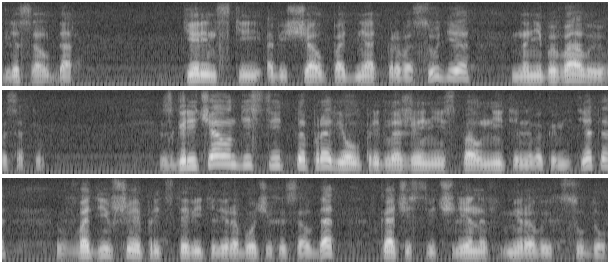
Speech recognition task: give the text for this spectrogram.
для солдат. Керенский обещал поднять правосудие на небывалую высоту. Сгоряча он действительно провел предложение исполнительного комитета, вводившее представителей рабочих и солдат в качестве членов мировых судов.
